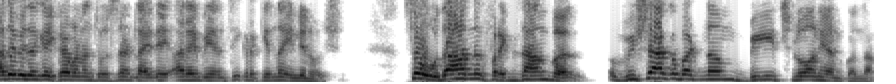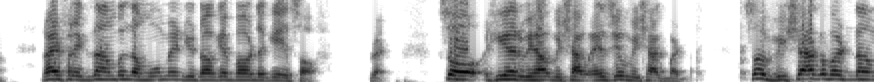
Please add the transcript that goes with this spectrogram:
అదే విధంగా ఇక్కడ మనం చూసినట్లయితే అరేబియన్ సీ ఇక్కడ కింద ఇండియన్ ఓషన్. సో ఉదాహరణకు ఫర్ ఎగ్జాంపుల్ విశాఖపట్నం బీచ్లో అని అనుకుందాం. Right for example the moment you talk about the case of right so here we have Visakha assume Visakhapatnam so Visakhapatnam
